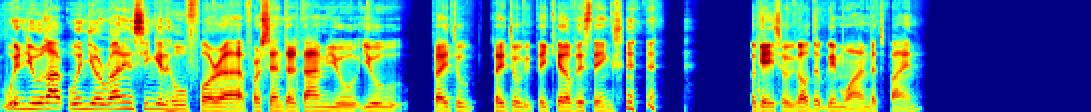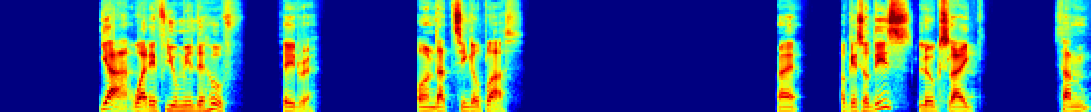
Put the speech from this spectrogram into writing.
when you when you're running single hoof for uh, for center time, you you try to try to take care of these things. okay, so we got the game one. That's fine. Yeah, what if you mill the hoof, Seidre, on that single plus? Right? Okay, so this looks like some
